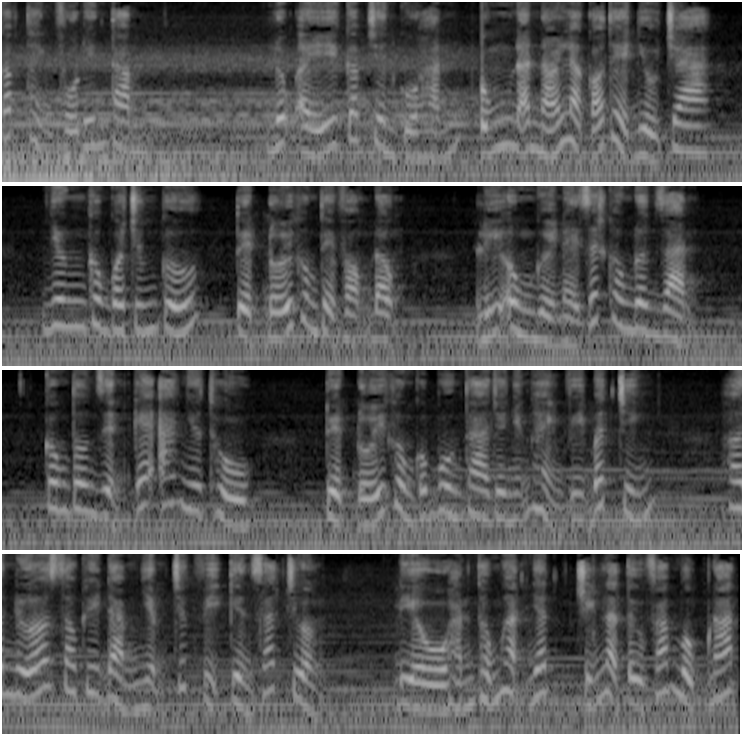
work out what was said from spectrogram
cấp thành phố đến thăm. Lúc ấy cấp trên của hắn cũng đã nói là có thể điều tra, nhưng không có chứng cứ, tuyệt đối không thể vọng động. Lý ông người này rất không đơn giản, công tôn diện kết ác như thù, tuyệt đối không có buông tha cho những hành vi bất chính. Hơn nữa, sau khi đảm nhiệm chức vị kiểm sát trưởng, điều hắn thống hận nhất chính là tư pháp mục nát.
